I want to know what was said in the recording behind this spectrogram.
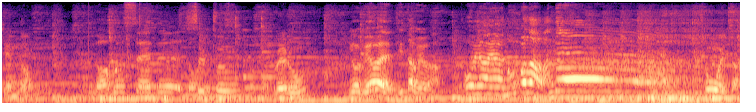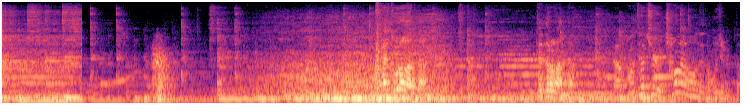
갬덩. Love sad love. 슬픔 외로움? 이거 외워야 돼. 일단 외워놔 어 야야 너무 빨라. 안돼! 성공했다. 잘 돌아간다. 되돌아간다. 야 방탈출 처음 해보는데 너무 재밌다.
